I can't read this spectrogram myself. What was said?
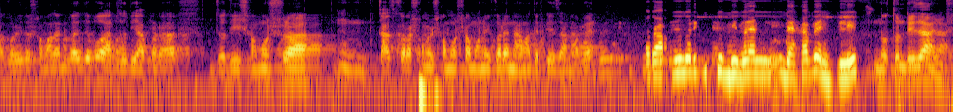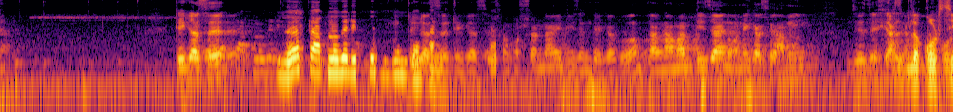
আগ্রহীত সমাধান করে দেবো। আর যদি আপনারা যদি সমস্যা কাজ করার সময় সমস্যা মনে করেন আমাদেরকে জানাবেন। আপনাদের কিছু ডিজাইন দেখাবেন প্লিজ নতুন ডিজাইন ঠিক আছে। জাস্ট আপনাদের একটু ডিজাইন ঠিক আছে ঠিক আছে। সমস্যা নাই ডিজাইন দেখাবো। কারণ আমার ডিজাইন অনেক আছে। আমি যে যে কাজগুলো করছি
